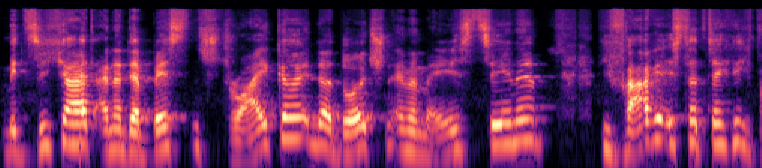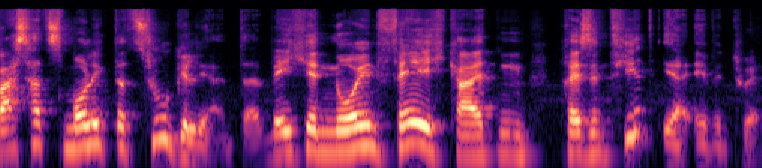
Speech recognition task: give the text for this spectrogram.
mit Sicherheit einer der besten Striker in der deutschen MMA-Szene. Die Frage ist tatsächlich, was hat Smolik dazugelernt? Welche neuen Fähigkeiten präsentiert er eventuell?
